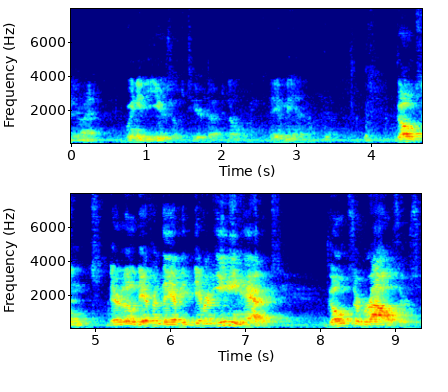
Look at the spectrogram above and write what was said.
Amen. We need to use those tear ducts, don't we? Amen. Goats, and they're a little different. They have different eating habits. Goats are browsers.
